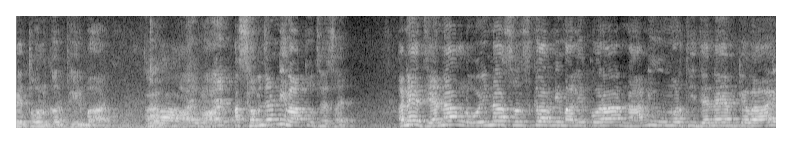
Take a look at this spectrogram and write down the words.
મેં તોલ કર ફીર બહાર ખોલ. આ સમજણની વાતો છે સાહેબ. અને જેના લોહીના સંસ્કારની માલિકોરા નાની ઉંમરથી જેને એમ કહેવાય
